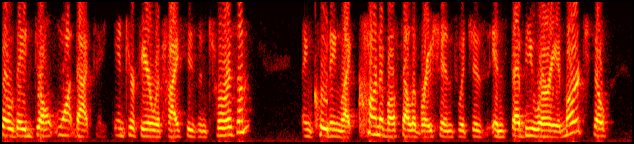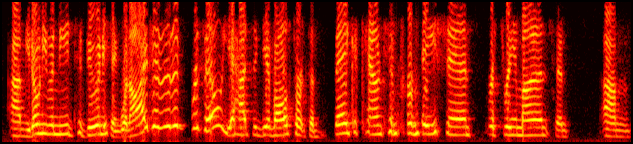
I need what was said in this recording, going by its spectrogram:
so they don't want that to interfere with high season tourism, including like carnival celebrations, which is in February and March. So um, you don't even need to do anything. When I visited Brazil, you had to give all sorts of bank account information for three months, and um,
